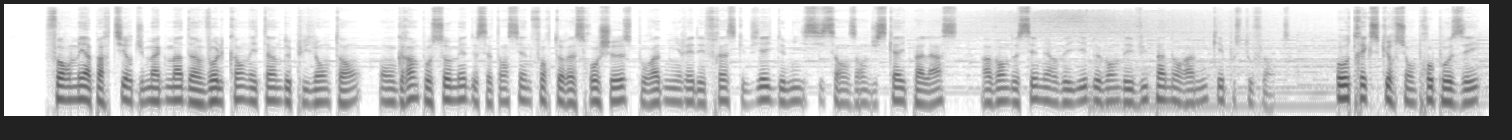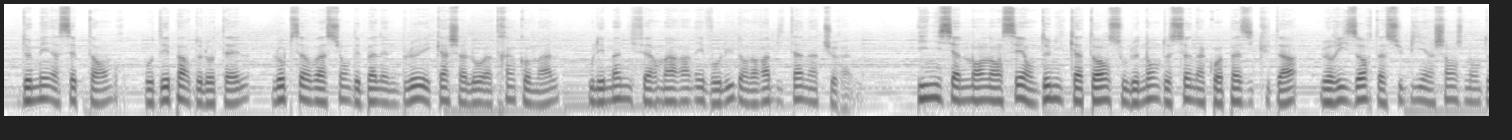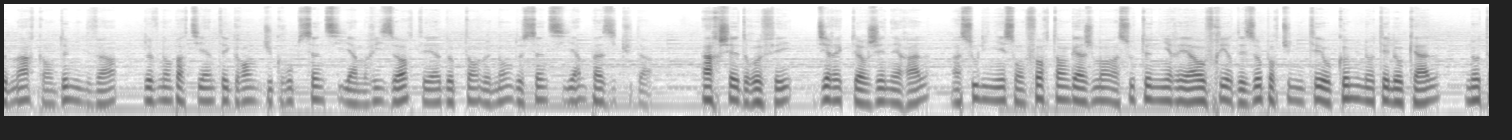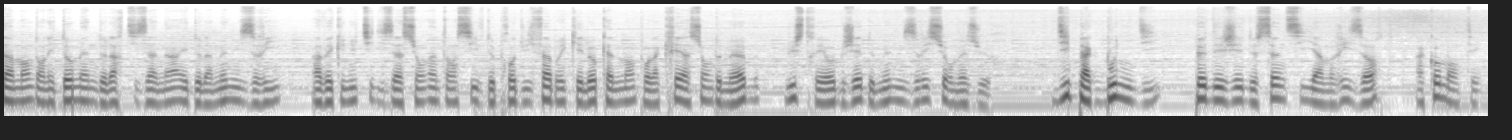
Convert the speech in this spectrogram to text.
Formé à partir du magma d'un volcan éteint depuis longtemps, On grimpe au sommet de cette ancienne forteresse rocheuse pour admirer les fresques vieilles de 1600 ans du Sky Palace avant de s'émerveiller devant des vues panoramiques époustouflantes. Autre excursion proposée, de mai à septembre, au départ de l'hôtel, l'observation des baleines bleues et cachalots à Trincomal, où les mammifères marins évoluent dans leur habitat naturel. Initialement lancé en 2014 sous le nom de Sun Aqua Pasicuda, le resort a subi un changement de marque en 2020, devenant partie intégrante du groupe Sun Siam Resort et adoptant le nom de Sun Siam Pasicuda. Arched Refait, directeur général, a souligné son fort engagement à soutenir et à offrir des opportunités aux communautés locales, notamment dans les domaines de l'artisanat et de la menuiserie, avec une utilisation intensive de produits fabriqués localement pour la création de meubles, lustres et objets de menuiserie sur mesure. Deepak Bunidi, PDG de Sun Siam Resort, a commenté.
